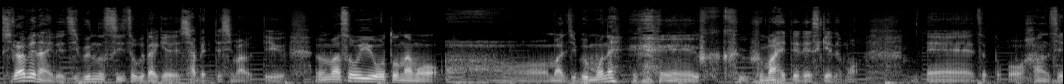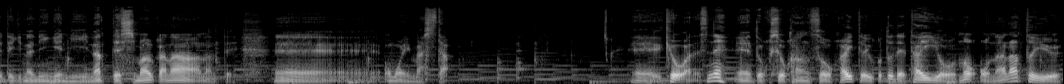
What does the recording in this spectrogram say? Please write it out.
調べないで自分の推測だけで喋ってしまうっていう、まあそういう大人も、まあ、自分もね 踏まえてですけども、えー、ちょっとこう反省的な人間になってしまうかななんて、えー、思いました。えー、今日はですね、えー、読書感想会ということで、太陽のおならという、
